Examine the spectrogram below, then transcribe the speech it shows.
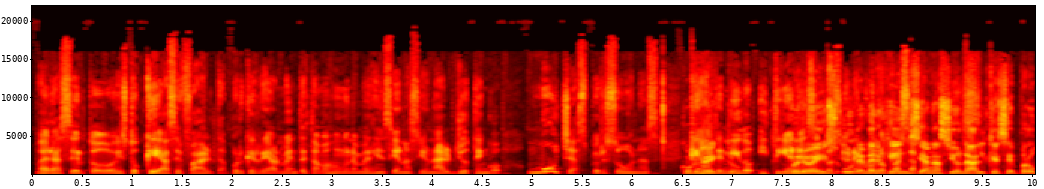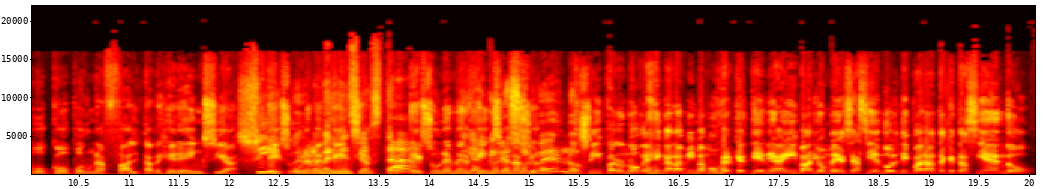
para hacer todo esto que hace falta, porque realmente estamos en una emergencia nacional. Yo tengo muchas personas que han tenido y tienen Pero es una emergencia nacional que se provocó por una falta de gerencia. Sí, es pero una la emergencia está, Es una emergencia nacional. Sí, pero no dejen a la misma mujer que tiene ahí varios meses haciendo el disparate que está haciendo.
